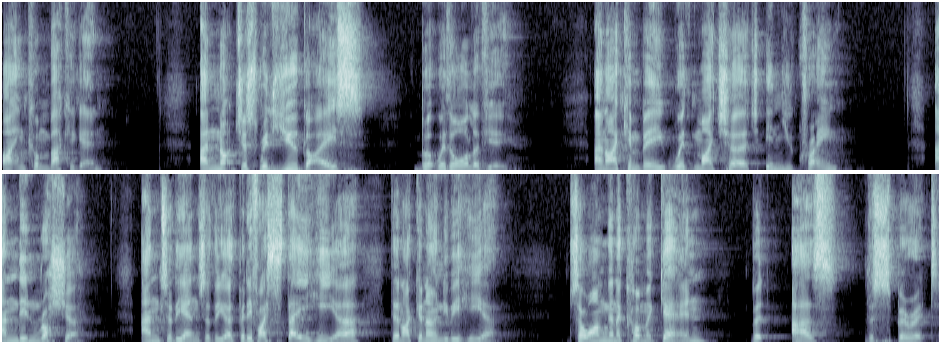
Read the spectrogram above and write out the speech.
I can come back again. And not just with you guys, but with all of you. And I can be with my church in Ukraine and in Russia and to the ends of the earth. But if I stay here, then I can only be here. So I'm going to come again, but as the Spirit.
